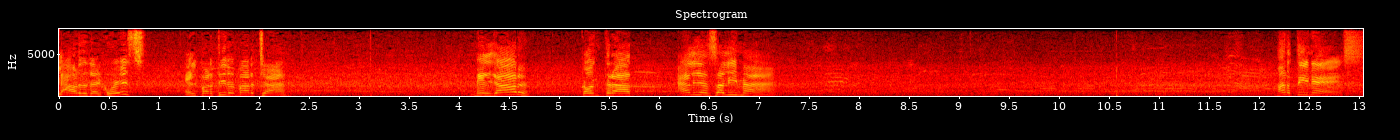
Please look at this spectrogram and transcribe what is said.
La orden del juez. El partido en marcha. Melgar contra Alianza Lima. Martínez.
